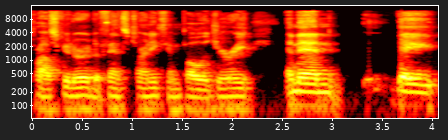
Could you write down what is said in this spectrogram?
prosecutor or defense attorney, can poll the jury, and then they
